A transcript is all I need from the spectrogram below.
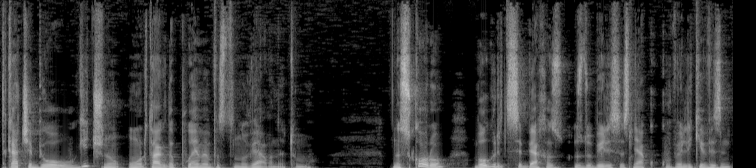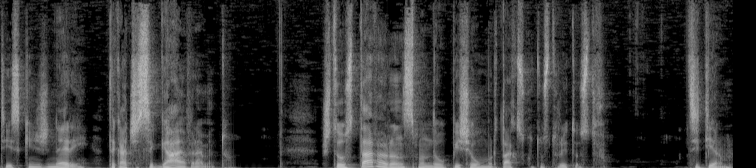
така че било логично Умуртак да поеме възстановяването му. Наскоро българите се бяха здобили с няколко велики византийски инженери, така че сега е времето. Ще оставя Рънсман да опише умуртакското строителство. Цитирам.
